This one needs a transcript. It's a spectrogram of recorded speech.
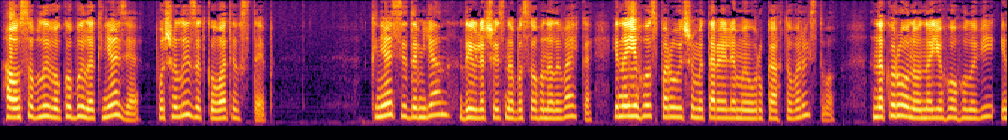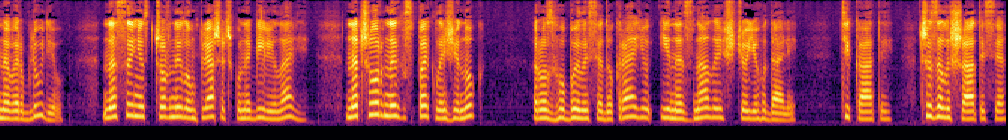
а особливо кобила князя, почали заткувати в степ. Князь і Дем'ян, дивлячись на босого наливайка і на його з паруючими тарелями у руках товариство, на корону на його голові і на верблюдів, на синю з чорнилом пляшечку на білій лаві, на чорних з жінок, розгубилися до краю і не знали, що його далі тікати, чи залишатися,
